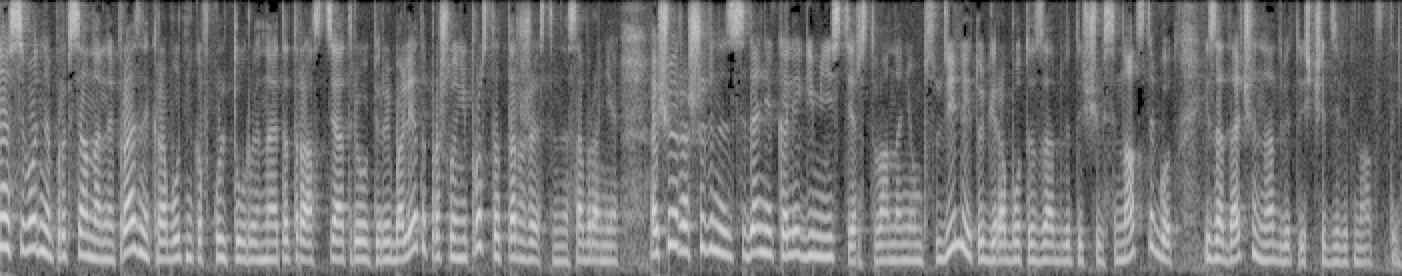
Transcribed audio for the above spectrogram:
Ну а сегодня профессиональный праздник работников культуры. На этот раз в Театре оперы и балета прошло не просто торжественное собрание, а еще и расширенное заседание коллегии министерства. На нем обсудили итоги работы за 2018 год и задачи на 2019.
